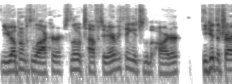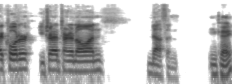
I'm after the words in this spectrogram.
You open up the locker. It's a little tough too. Everything is a little bit harder. You get the tricorder. You try to turn it on. Nothing. Okay.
